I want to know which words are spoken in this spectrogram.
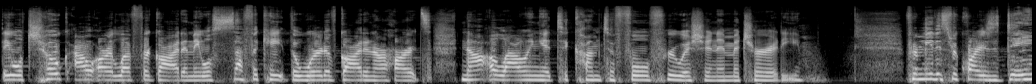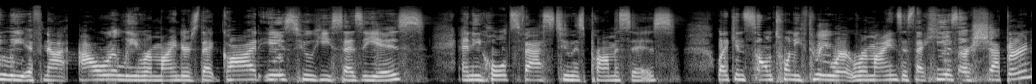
They will choke out our love for God and they will suffocate the word of God in our hearts, not allowing it to come to full fruition and maturity. For me, this requires daily, if not hourly, reminders that God is who he says he is and he holds fast to his promises. Like in Psalm 23, where it reminds us that he is our shepherd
